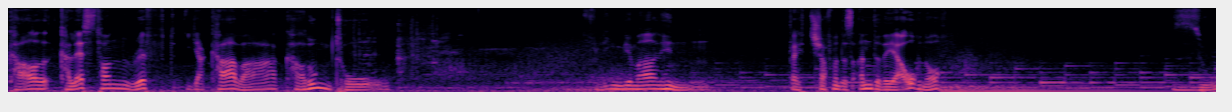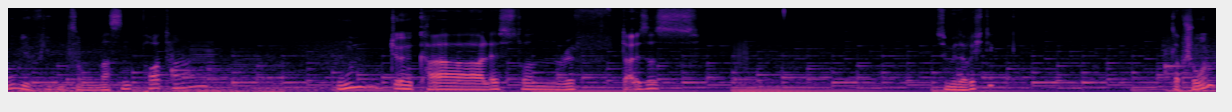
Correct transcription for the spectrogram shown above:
Kal Kaleston Rift Yakawa Karumto. Fliegen wir mal hin. Vielleicht schaffen wir das andere ja auch noch. So, wir fliegen zum Massenportal. Und äh, Kaleston Rift, da ist es. Sind wir da richtig? Ich glaube schon.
